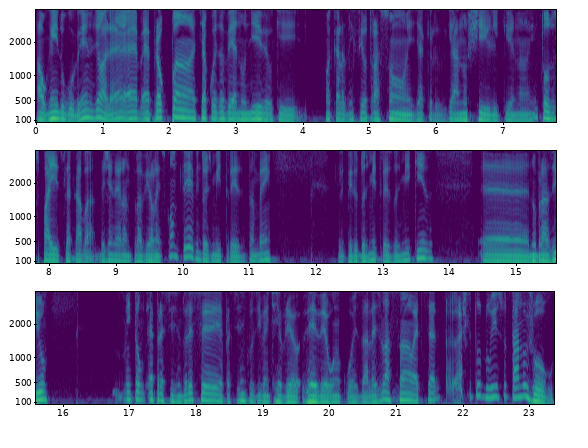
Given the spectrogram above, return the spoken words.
alguém do governo dizer, olha, é, é, é preocupante se a coisa vier no nível que com aquelas infiltrações e aquilo que há no Chile, que em todos os países que acaba degenerando pela violência, como teve em 2013 também aquele período 2013, 2015, é, no Brasil. Então é preciso endurecer, é preciso inclusive a gente rever, rever alguma coisa da legislação, etc. Então, eu acho que tudo isso está no jogo.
